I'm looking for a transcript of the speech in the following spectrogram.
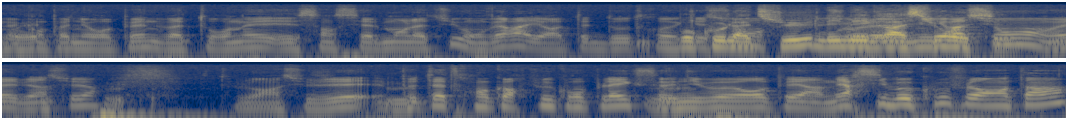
la campagne européenne va tourner essentiellement là-dessus. On verra, il y aura peut-être d'autres questions. Beaucoup là-dessus, l'immigration. Oui, bien sûr. Toujours un sujet mm. peut-être encore plus complexe au mm. niveau européen. Merci beaucoup, Florentin.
